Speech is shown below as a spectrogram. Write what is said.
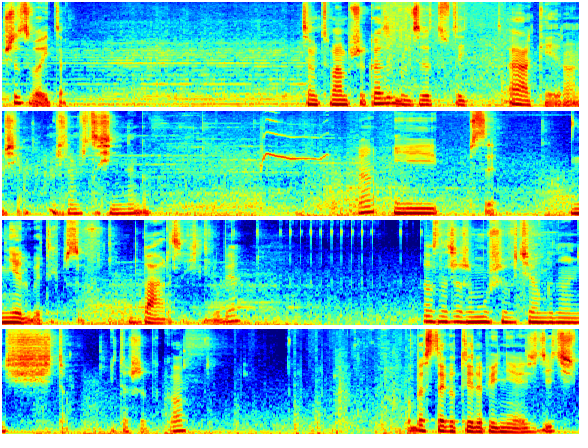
przyzwoite. Co tu mam przy okazji? Bo widzę tutaj... A, okej, okay. Myślałem, że coś innego. No i psy. Nie lubię tych psów. Bardzo ich nie lubię. To oznacza, że muszę wyciągnąć to. I to szybko. Bo bez tego ty lepiej nie jeździć.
